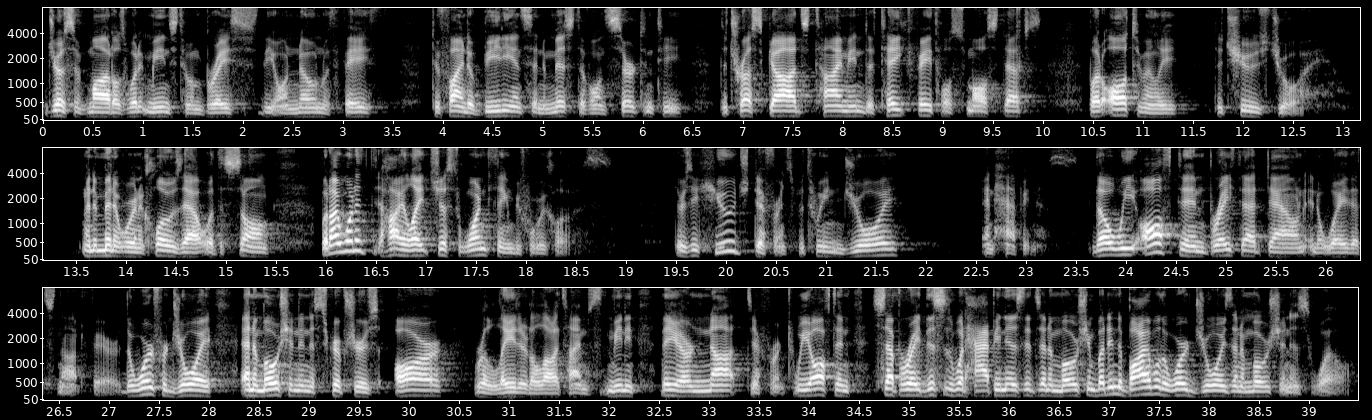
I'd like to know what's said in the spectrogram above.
Joseph models what it means to embrace the unknown with faith, to find obedience in the midst of uncertainty, to trust God's timing, to take faithful small steps, but ultimately to choose joy. In a minute, we're going to close out with a song. But I wanted to highlight just one thing before we close. There's a huge difference between joy and happiness, though we often break that down in a way that's not fair. The word for joy and emotion in the scriptures are related a lot of times, meaning they are not different. We often separate this is what happiness, it's an emotion, but in the Bible, the word joy is an emotion as well.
